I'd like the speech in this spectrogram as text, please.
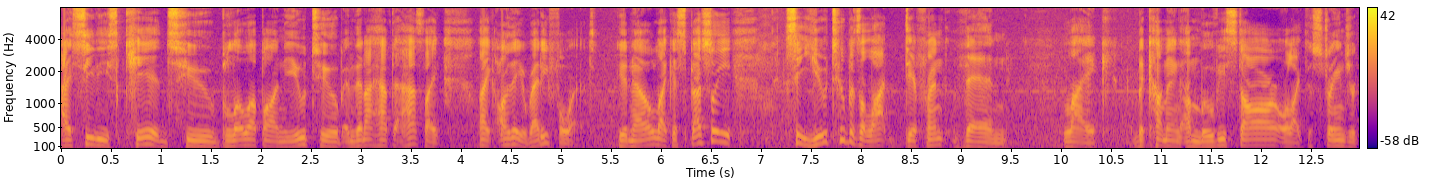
I see these kids who blow up on YouTube and then I have to ask like, like, are they ready for it? You know, like especially, see, YouTube is a lot different than like becoming a movie star or like the Stranger,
